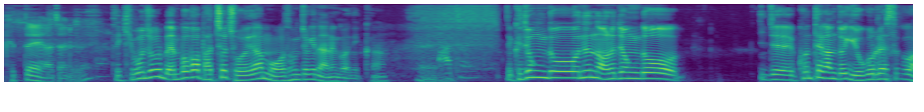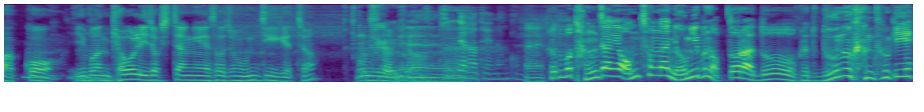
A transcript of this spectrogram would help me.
그때 아자르. 근데 기본적으로 멤버가 받쳐줘야 뭐 성적이 나는 거니까. 맞아요. 근데 그 정도는 어느 정도 이제 콘테 감독이 요구를 했을 것 같고 이번 겨울 이적 시장에서 좀 움직이겠죠. 움직임이죠. 네. 기대가 되는 거. 네, 그래도 뭐 당장에 엄청난 영입은 없더라도 그래도 누누 감독이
